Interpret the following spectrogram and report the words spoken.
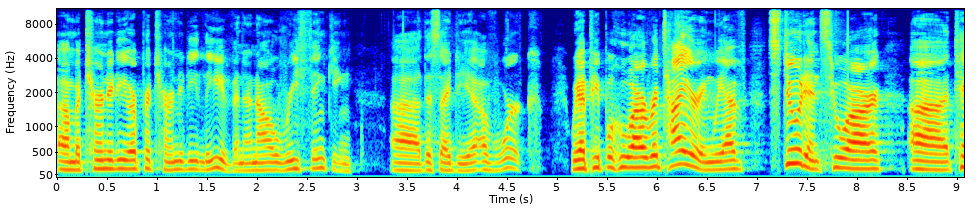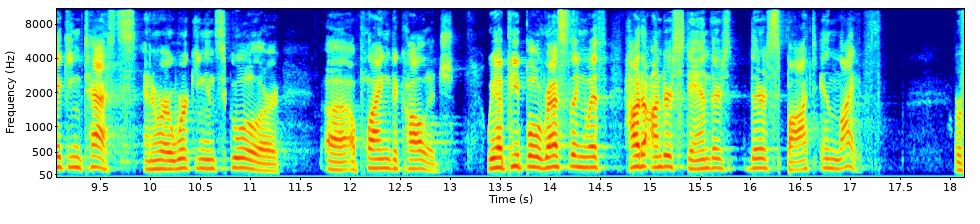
uh, maternity or paternity leave and are now rethinking uh, this idea of work. We have people who are retiring. We have students who are uh, taking tests and who are working in school or uh, applying to college. We have people wrestling with how to understand their, their spot in life or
